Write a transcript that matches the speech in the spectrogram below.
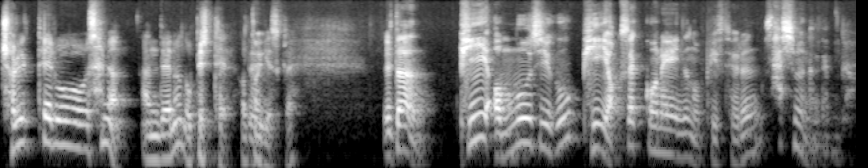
절대로 사면 안 되는 오피스텔 어떤 네. 게 있을까요? 일단 비업무지구 비역세권에 있는 오피스텔은 사시면 안 됩니다.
